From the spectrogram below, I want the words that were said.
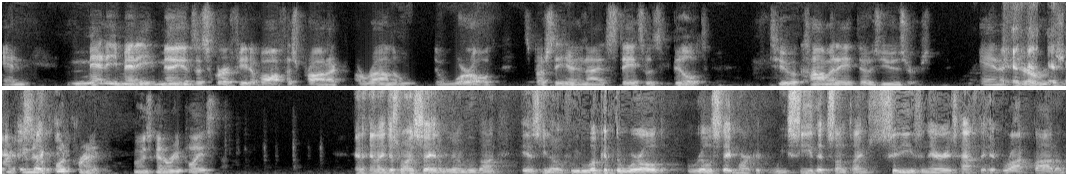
and many, many millions of square feet of office product around the, the world, especially here in the United States, was built to accommodate those users. And if And- they're and- and restricting it's their like- footprint, who's going to replace them? And, and I just want to say, and we're going to move on, is, you know, if we look at the world real estate market, we see that sometimes cities and areas have to hit rock bottom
